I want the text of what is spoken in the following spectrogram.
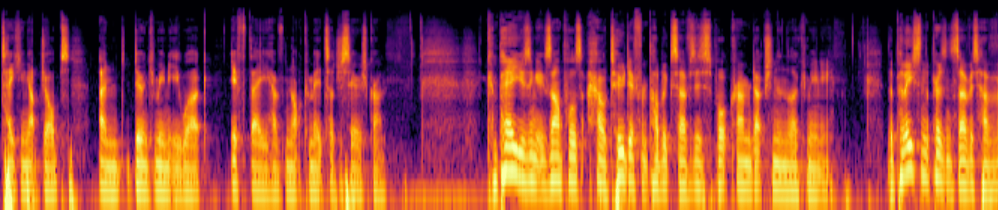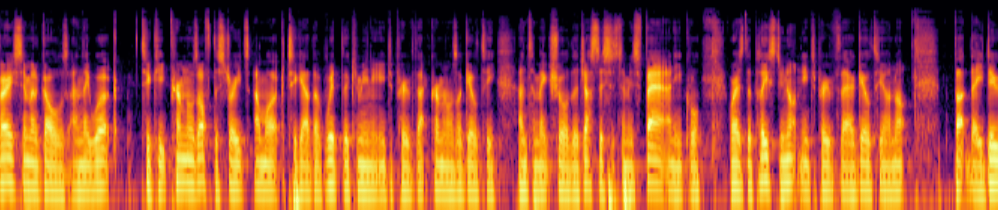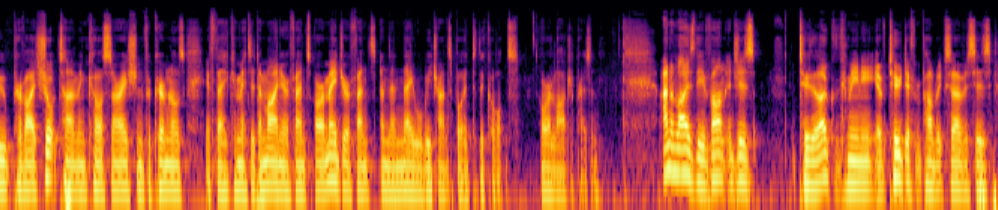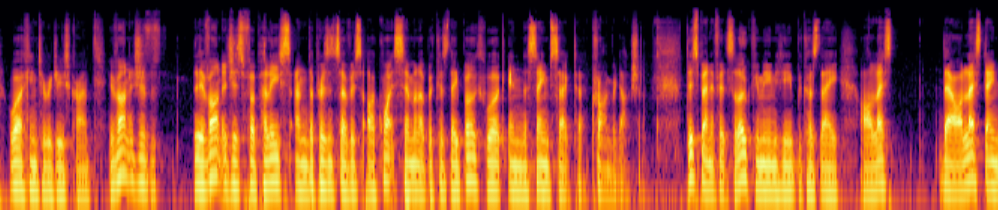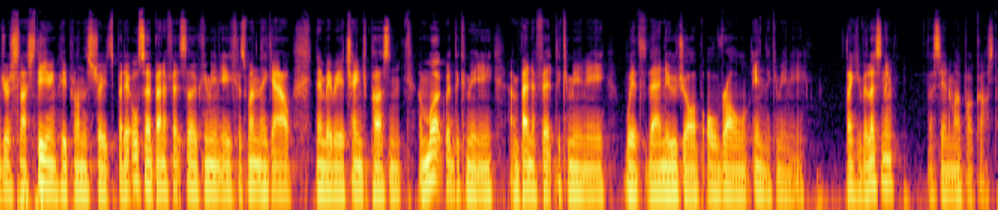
taking up jobs and doing community work if they have not committed such a serious crime. Compare using examples how two different public services support crime reduction in the local community. The police and the prison service have very similar goals and they work to keep criminals off the streets and work together with the community to prove that criminals are guilty and to make sure the justice system is fair and equal, whereas the police do not need to prove they are guilty or not. But they do provide short term incarceration for criminals if they committed a minor offence or a major offence, and then they will be transported to the courts or a larger prison. Analyse the advantages to the local community of two different public services working to reduce crime. The advantages the advantages for police and the prison service are quite similar because they both work in the same sector, crime reduction. This benefits the local community because they are less there are less dangerous slash thieving people on the streets, but it also benefits the local community because when they get out, they may be a changed person and work with the community and benefit the community with their new job or role in the community. Thank you for listening. That's the end of my podcast.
